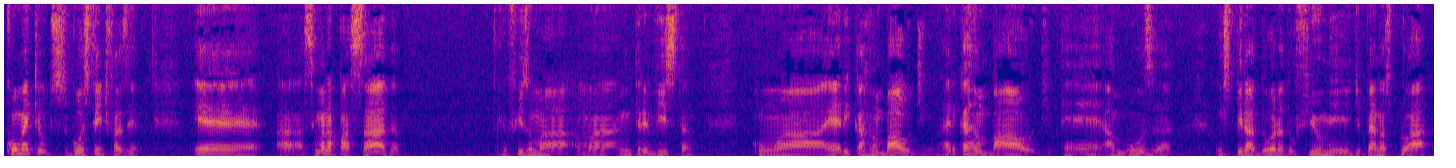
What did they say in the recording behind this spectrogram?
Como é que eu gostei de fazer? É, a semana passada eu fiz uma, uma entrevista com a Erika Rambaldi. A Erika Rambaldi é a musa inspiradora do filme De Pernas pro Ar.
